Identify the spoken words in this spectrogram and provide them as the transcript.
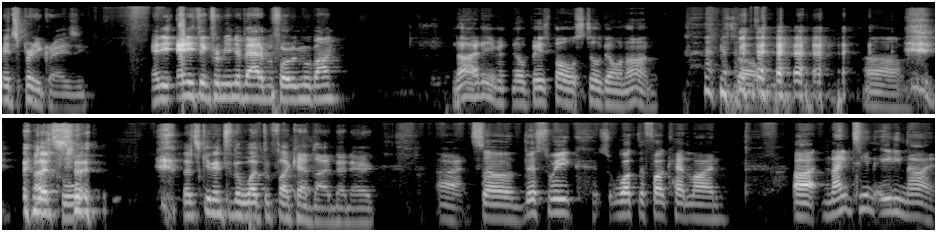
it's pretty crazy. Any anything from you, Nevada, before we move on? No, I didn't even know baseball was still going on. So, um, let's cool. let's get into the what the fuck headline then, Eric. All right. So this week, what the fuck headline? Uh, 1989,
